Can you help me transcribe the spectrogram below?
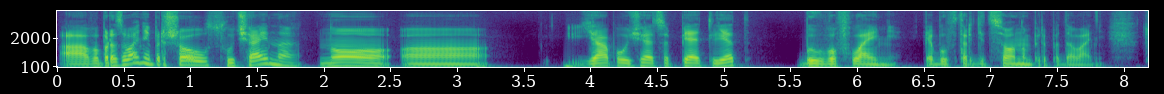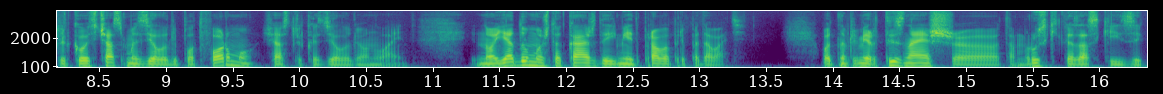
А в образование пришел случайно, но э, я, получается, пять лет был в офлайне я был в традиционном преподавании. Только вот сейчас мы сделали платформу, сейчас только сделали онлайн. Но я думаю, что каждый имеет право преподавать. Вот, например, ты знаешь э, там русский, казахский язык.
